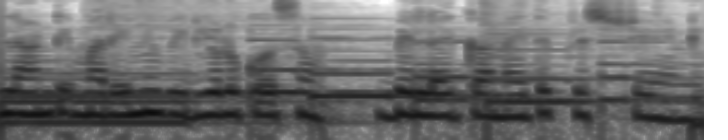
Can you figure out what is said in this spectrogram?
ఇలాంటి మరిన్ని వీడియోల కోసం బెల్ ఐకాన్ అయితే ప్రెస్ చేయండి.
